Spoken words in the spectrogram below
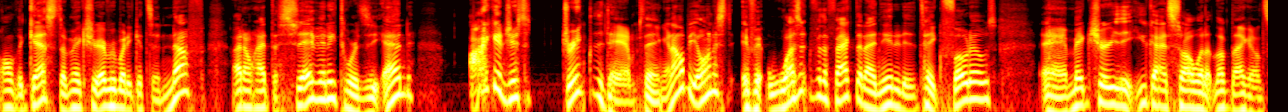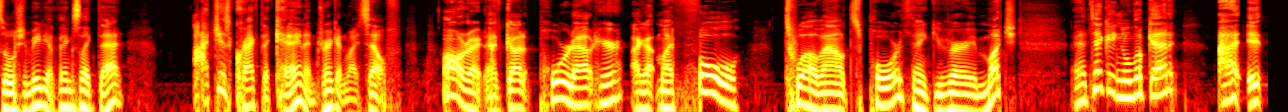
all the guests to make sure everybody gets enough. I don't have to save any towards the end. I could just drink the damn thing. And I'll be honest, if it wasn't for the fact that I needed to take photos and make sure that you guys saw what it looked like on social media, things like that, I'd just crack the can and drink it myself. All right, I've got it poured out here. I got my full 12 ounce pour. Thank you very much. And taking a look at it, I, it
